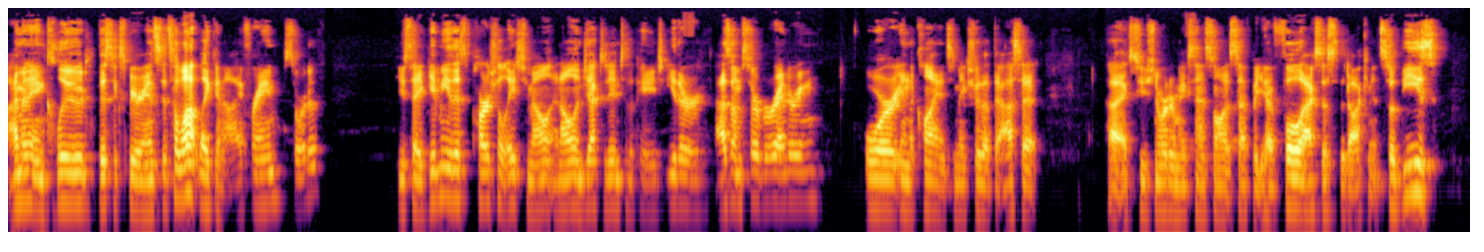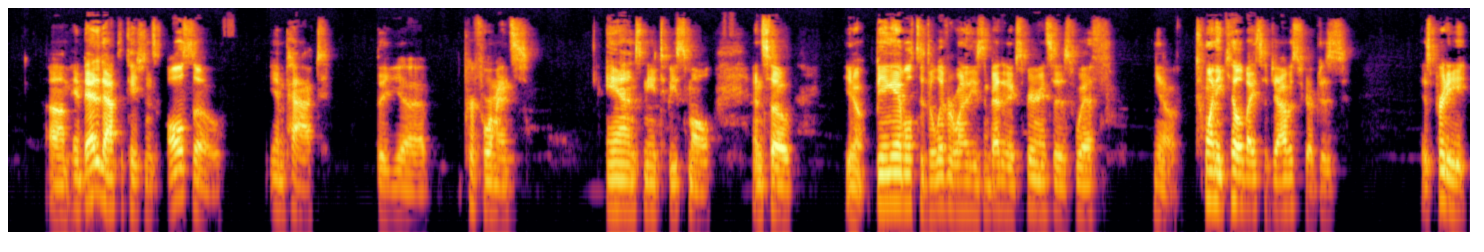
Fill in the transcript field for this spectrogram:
I'm going to include this experience. It's a lot like an iframe, sort of. You say, give me this partial HTML, and I'll inject it into the page either as I'm server rendering or in the client to make sure that the asset uh, execution order makes sense and all that stuff. But you have full access to the document. So these um, embedded applications also impact the uh, performance and need to be small. And so, you know, being able to deliver one of these embedded experiences with, you know, 20 kilobytes of JavaScript is is pretty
